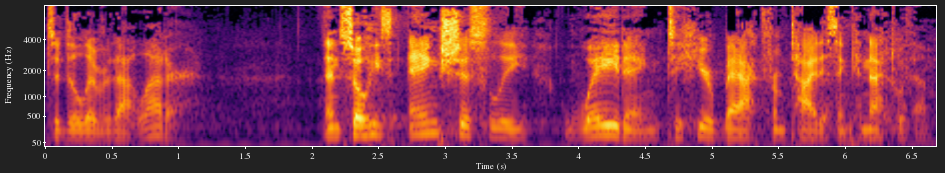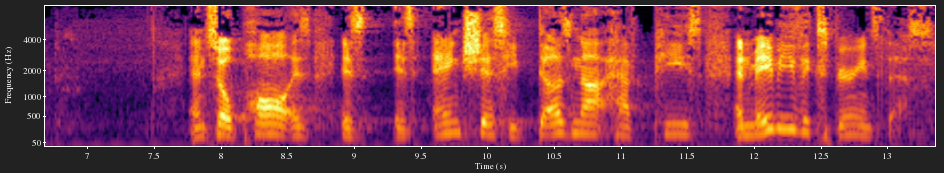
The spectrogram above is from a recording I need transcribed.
to deliver that letter. And so he's anxiously waiting to hear back from Titus and connect with him. And so Paul is, is, is anxious. He does not have peace. And maybe you've experienced this.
